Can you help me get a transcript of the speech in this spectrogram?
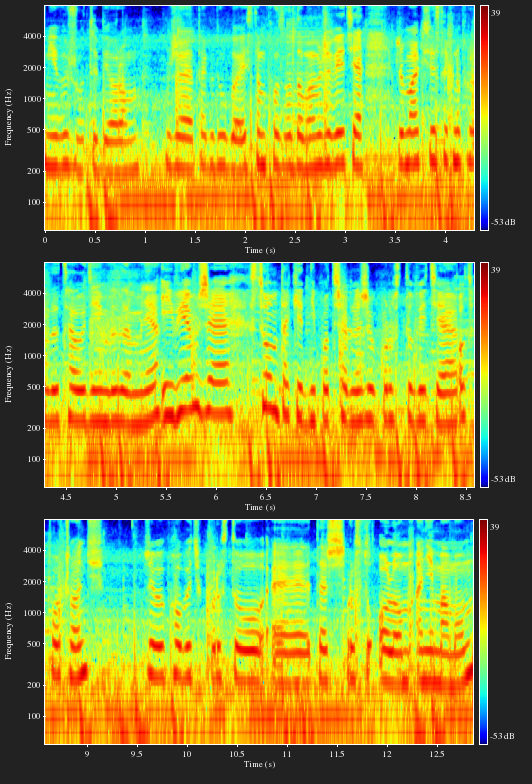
mnie wyrzuty biorą, że tak długo jestem poza domem, że wiecie, że Max jest tak naprawdę cały dzień beze mnie. I wiem, że są takie dni potrzebne, żeby po prostu, wiecie, odpocząć. Żeby pobyć po prostu e, też po prostu Olą, a nie mamą.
